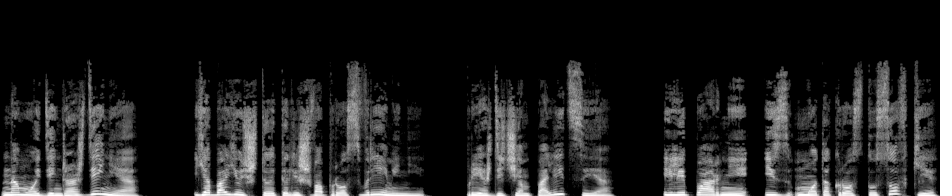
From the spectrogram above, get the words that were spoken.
на мой день рождения, я боюсь, что это лишь вопрос времени, прежде чем полиция или парни из мотокросс-тусовки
